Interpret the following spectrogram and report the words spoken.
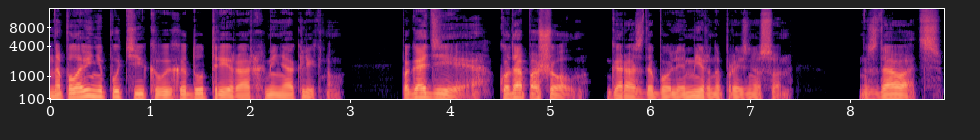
На половине пути к выходу Трирарх меня окликнул. «Погоди, куда пошел?» — гораздо более мирно произнес он. «Сдаваться».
